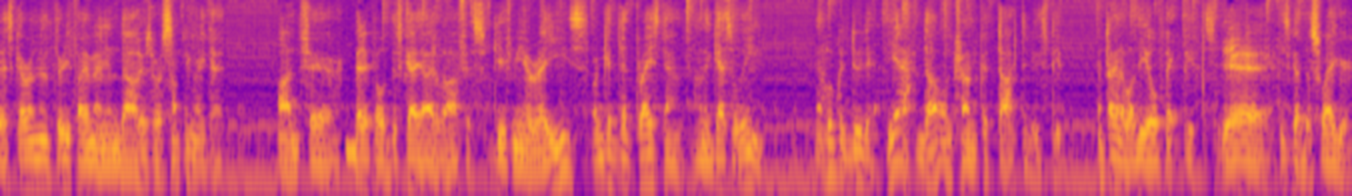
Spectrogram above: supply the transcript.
U.S. government $35 million or something like that unfair. Better vote this guy out of office. Give me a raise or get that price down on the gasoline. Now, who could do that? Yeah, Donald Trump could talk to these people. I'm talking about the OPEC people. Yeah, he's got the swagger.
